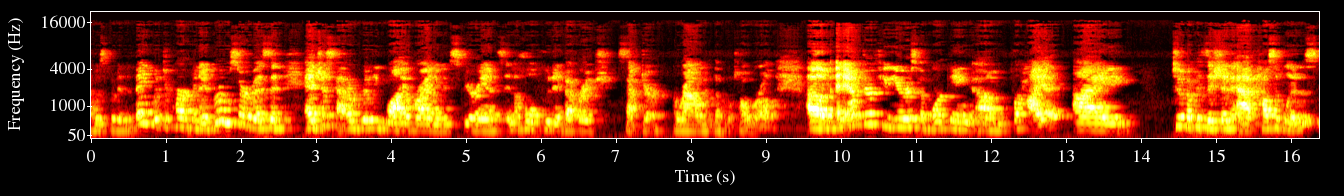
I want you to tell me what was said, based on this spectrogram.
I was put in the banquet department and room service and, and just got a really wide variety of experience in the whole food and beverage sector around the hotel world. Um, and after a few years of working um, for Hyatt, I took a position at House of Blues.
